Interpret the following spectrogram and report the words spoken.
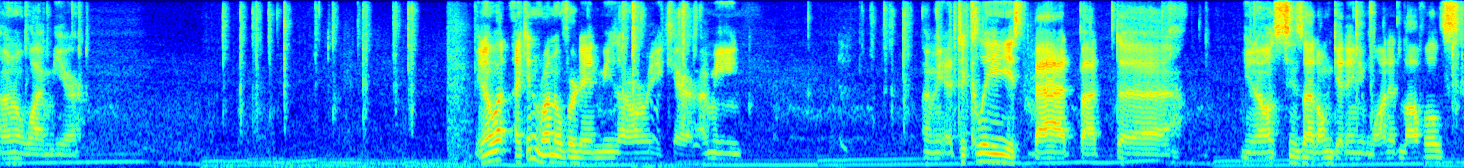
I don't know why I'm here. You know what? I can run over the enemies. I don't really care. I mean, I mean, ethically it's bad, but uh, you know, since I don't get any wanted levels,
